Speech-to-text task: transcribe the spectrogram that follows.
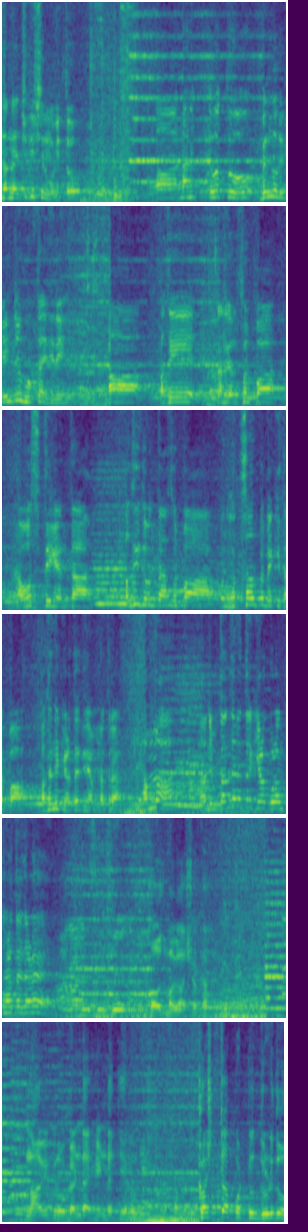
ನನ್ನ ಎಜುಕೇಷನ್ ಮುಗೀತು. ನಾನು ಇವತ್ತು ಬೆಂಗಳೂರಿಗೆ ಇಂಟರ್ವ್ಯೂಗೆ ಹೋಗ್ತಾ ಇದ್ದೀನಿ. ಅದೇ ನನಗಲ್ಲಿ ಸ್ವಲ್ಪ ವಸತಿಗೆ ಅಂತ, ಅದು ಇದು ಅಂತ ಸ್ವಲ್ಪ ಒಂದು ಹತ್ತು ಸಾವಿರ ರೂಪಾಯಿ ಬೇಕಿತ್ತಪ್ಪ, ಅದನ್ನೇ ಕೇಳ್ತಾ ಇದ್ದೀನಿ ಅಮ್ಮನ ಹತ್ರ. ಅಮ್ಮ ನಿಮ್ಮ ತಂದೆ ಹತ್ರ ಕೇಳ್ಕೊಳ್ಳೋ ಅಂತ ಹೇಳ್ತಾ ಇದ್ದಾಳೆ. ಹೌದು ಮಗ ಅಶೋಕ. ನಾವಿಬ್ಬರು ಗಂಡ ಹೆಂಡತಿಯರು ಕಷ್ಟಪಟ್ಟು ದುಡಿದು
